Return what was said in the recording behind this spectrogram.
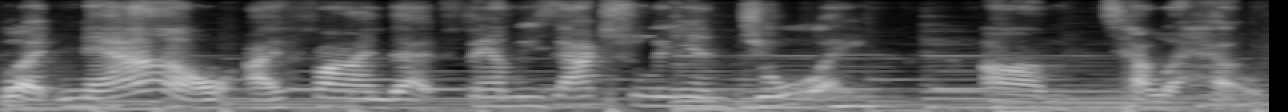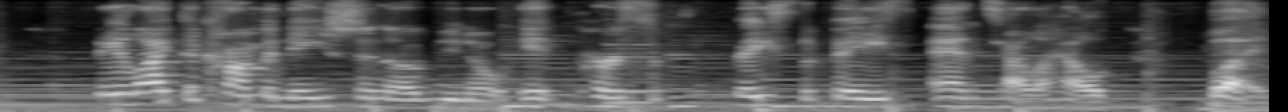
But now I find that families actually enjoy um, telehealth. They like the combination of, you know, person, face to face, and telehealth. But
